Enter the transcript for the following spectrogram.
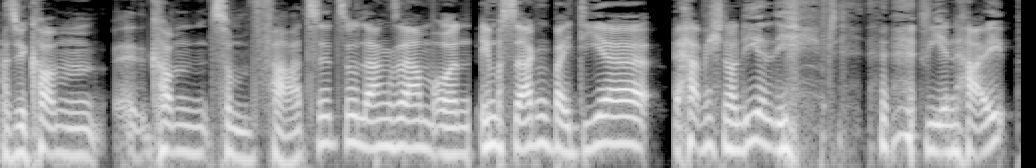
also wir kommen, äh, kommen zum Fazit so langsam und ich muss sagen, bei dir habe ich noch nie erlebt, wie ein Hype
